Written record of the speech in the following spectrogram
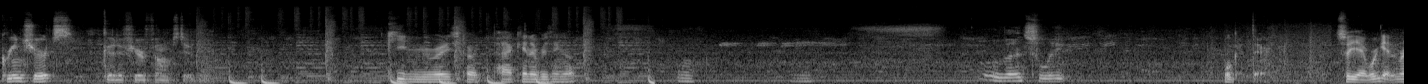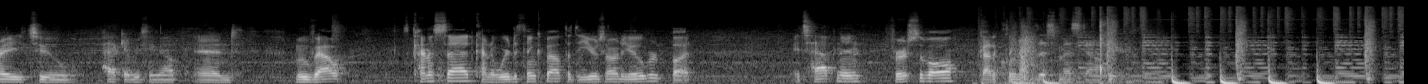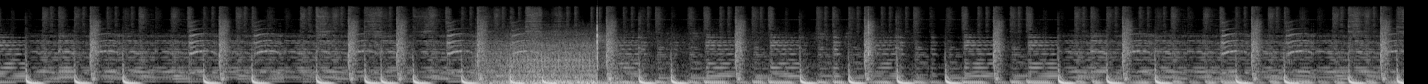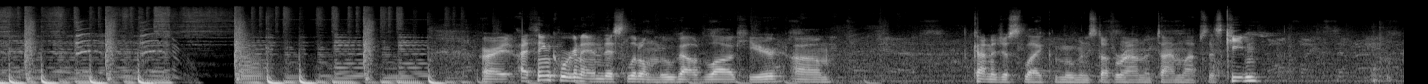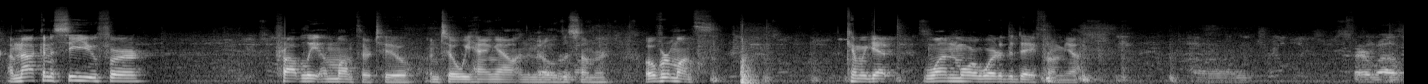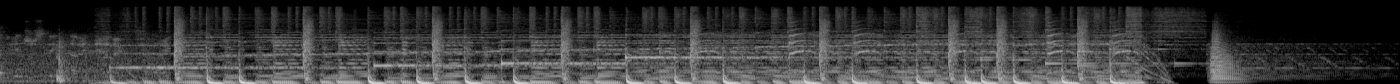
green shirts, good if you're a film student. Keaton, you ready to start packing everything up? Eventually. We'll get there. So yeah, we're getting ready to pack everything up and move out. It's kind of sad, kind of weird to think about that the year's already over, but it's happening. First of all, got to clean up this mess down here. All right, I think we're gonna end this little move out vlog here. Um, kind of just like moving stuff around in time lapses. Keaton, I'm not gonna see you for probably a month or two until we hang out in the middle of the summer. Over a month. Can we get one more word of the day from you? Farewell.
